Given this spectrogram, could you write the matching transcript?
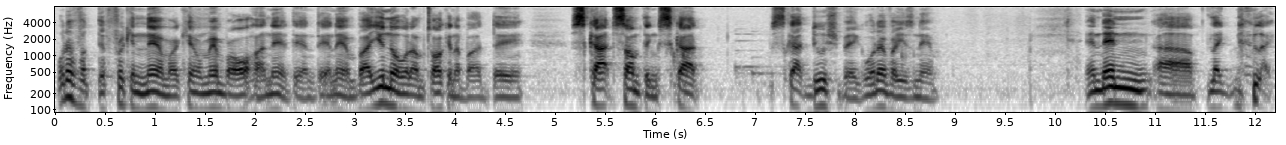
whatever the freaking name. I can't remember all her name, their, their name, but you know what I'm talking about. The Scott something, Scott, Scott douchebag, whatever his name. And then uh, like like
